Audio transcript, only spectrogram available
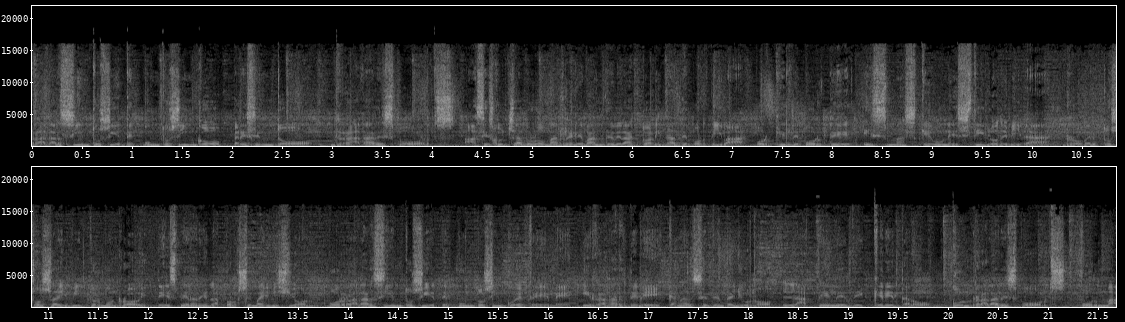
Radar 107.5 presentó Radar Sports. Has escuchado lo más relevante de la actualidad deportiva, porque el deporte es más que un estilo de vida. Roberto Sosa y Víctor Monroy te esperan en la próxima emisión por Radar 107.5 FM y Radar TV, Canal 71, la tele de Querétaro. Con Radar Sports, forma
